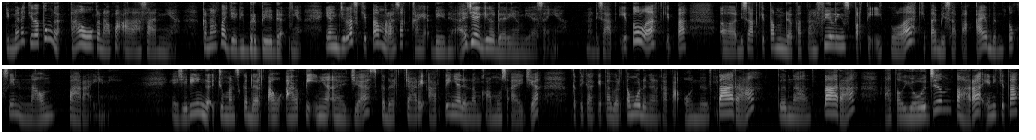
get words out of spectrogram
Di mana kita tuh nggak tahu kenapa alasannya kenapa jadi berbedanya. Yang jelas kita merasa kayak beda aja gitu dari yang biasanya nah di saat itulah kita eh, di saat kita mendapatkan feeling seperti itulah kita bisa pakai bentuk si noun tara ini Ya jadi nggak cuma sekedar tahu artinya aja, sekedar cari artinya dalam kamus aja. Ketika kita bertemu dengan kata onel tara, kenal tara, atau yojem tara, ini kita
